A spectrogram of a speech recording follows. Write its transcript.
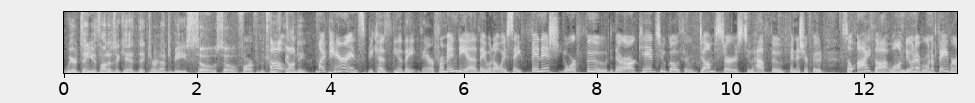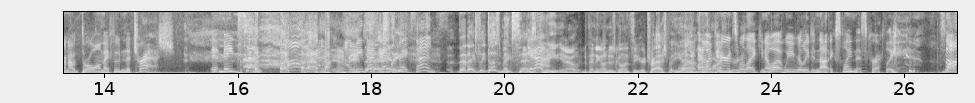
weird thing you thought as a kid that turned out to be so so far from the truth, Oh, Gandhi? my parents, because you know they they're from India, they would always say, "Finish your food." There are kids who go through dumpsters to have food. Finish your food. So I thought, well, I'm doing everyone a favor, and I would throw all my food in the trash. It made sense. Oh, that- I mean, that That does actually- make sense. That actually does make sense. Yeah. I mean, you know, depending on who's going through your trash, but yeah. and my parents are were like, you know what? We really did not explain this correctly. so My,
